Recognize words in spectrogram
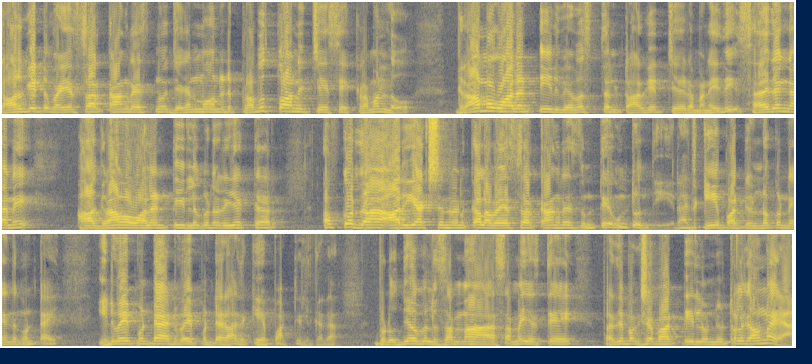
టార్గెట్ వైఎస్ఆర్ కాంగ్రెస్ను జగన్మోహన్ రెడ్డి ప్రభుత్వాన్ని చేసే క్రమంలో గ్రామ వాలంటీర్ వ్యవస్థను టార్గెట్ చేయడం అనేది సహజంగానే ఆ గ్రామ వాలంటీర్లు కూడా రియాక్ట్ అయ్యారు. కోర్స్ ఆ రియాక్షన్ వెనకాల వైఎస్ఆర్ కాంగ్రెస్ ఉంటే ఉంటుంది. రాజకీయ పార్టీలు ఉండకుండా ఎందుకు ఉంటాయి ఇటువైపు ఉంటాయి అటువైపు ఉంటాయి రాజకీయ పార్టీలు కదా. ఇప్పుడు ఉద్యోగులు సమ్మ సమ్మె చేస్తే ప్రతిపక్ష పార్టీలు న్యూట్రల్గా ఉన్నాయా?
